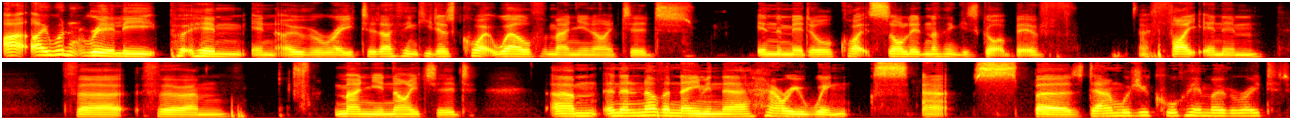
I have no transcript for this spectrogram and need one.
I, I wouldn't really put him in overrated. I think he does quite well for Man United in the middle, quite solid, and I think he's got a bit of a fight in him for for um, Man United. Um, and then another name in there, Harry Winks at Spurs. Dan, would you call him overrated?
